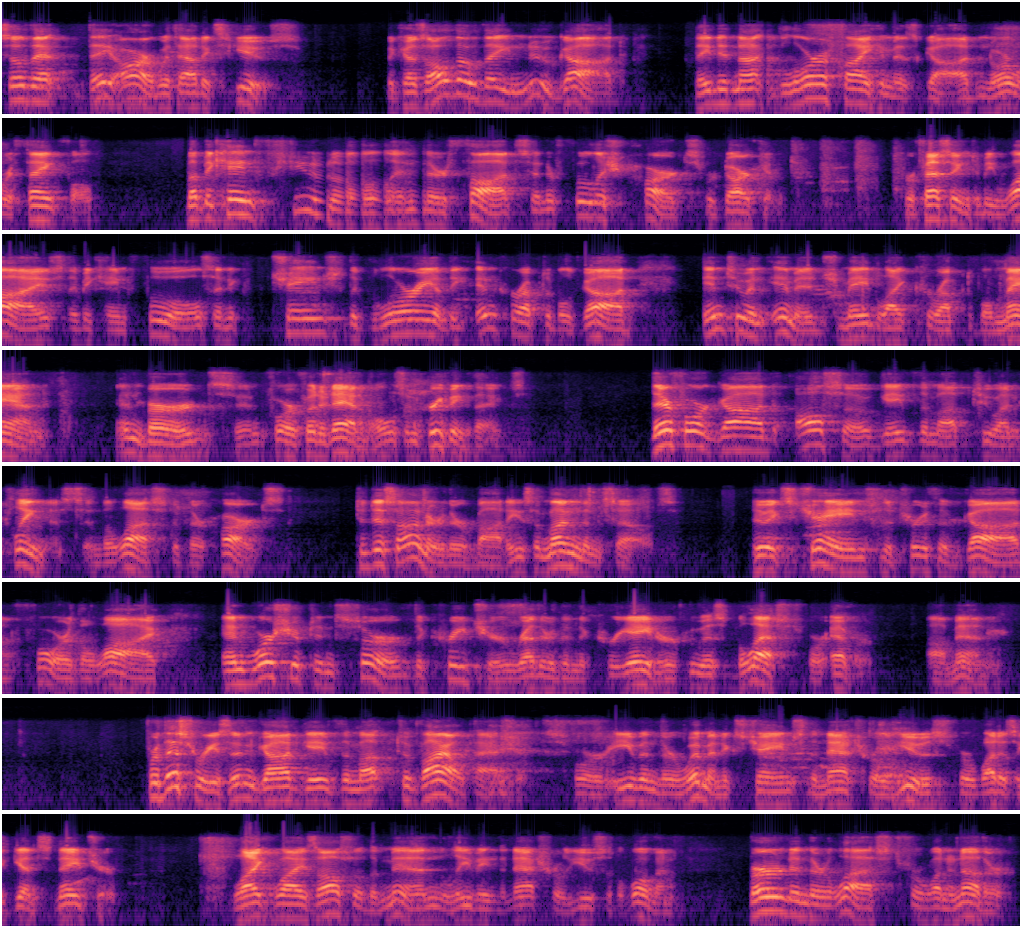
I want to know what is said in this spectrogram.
so that they are without excuse. Because although they knew God, they did not glorify him as God, nor were thankful, but became futile in their thoughts, and their foolish hearts were darkened. Professing to be wise, they became fools and exchanged the glory of the incorruptible God into an image made like corruptible man, and birds, and four footed animals, and creeping things. Therefore, God also gave them up to uncleanness and the lust of their hearts, to dishonor their bodies among themselves, who exchanged the truth of God for the lie, and worshiped and served the creature rather than the Creator, who is blessed forever. Amen. For this reason, God gave them up to vile passions, for even their women exchanged the natural use for what is against nature. Likewise, also the men, leaving the natural use of the woman, burned in their lust for one another,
